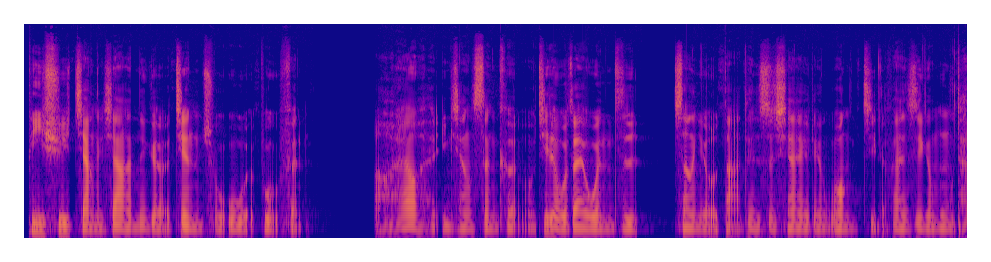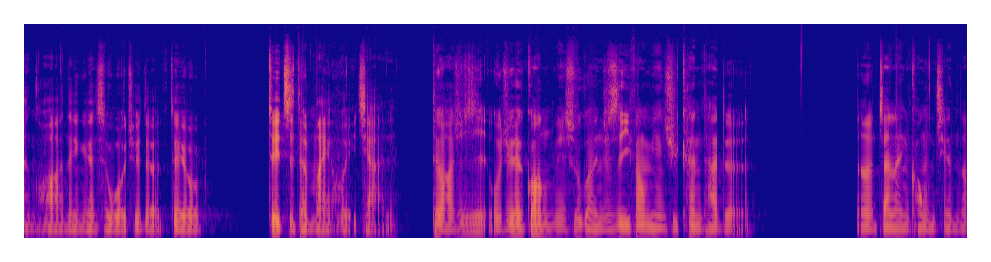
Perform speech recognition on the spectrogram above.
必须讲一下那个建筑物的部分啊，还有印象深刻。我记得我在文字上有打，但是现在有点忘记了。反正是一个木炭花，那应该是我觉得最有最值得买回家的，对啊，就是我觉得逛美术馆就是一方面去看它的。呃，展览空间呢、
